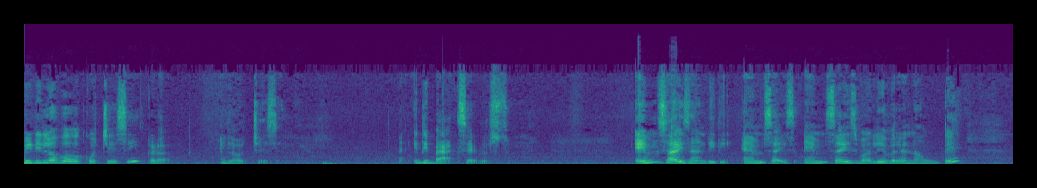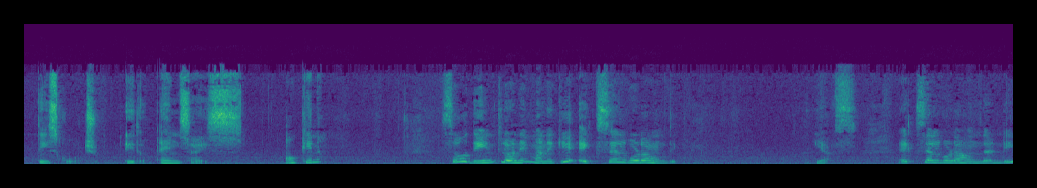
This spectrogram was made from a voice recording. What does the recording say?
మిడిల్లో వర్క్ వచ్చేసి ఇక్కడ ఇలా వచ్చేసింది. ఇది బ్యాక్ సైడ్ వస్తుంది. ఎం సైజ్ అండి ఇది. ఎం సైజ్ ఎం సైజ్ వాళ్ళు ఎవరైనా ఉంటే తీసుకోవచ్చు. ఇదో ఎం సైజ్ ఓకేనా? సో దీంట్లోనే మనకి ఎక్సెల్ కూడా ఉంది. ఎస్ ఎక్సెల్ కూడా ఉందండి.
